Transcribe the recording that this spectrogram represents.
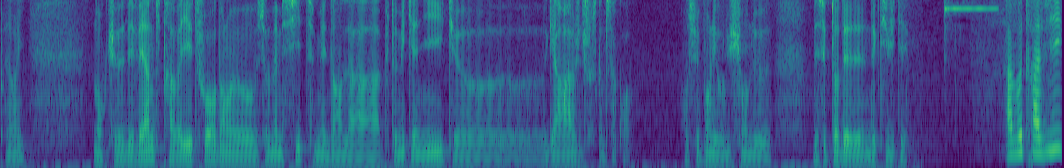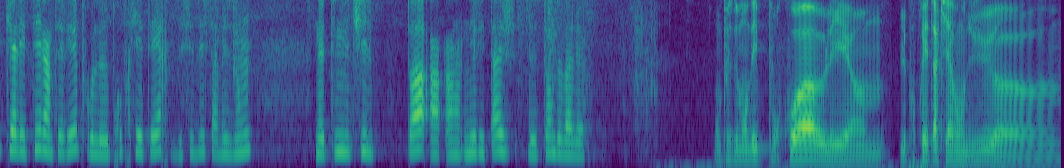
a priori. Donc euh, des Vergne qui travaillaient toujours sur le même site, mais dans la plutôt mécanique, euh, garage, des choses comme ça, quoi. En suivant l'évolution de, des secteurs d'activité. À votre avis, quel était l'intérêt pour le propriétaire de céder sa maison Ne tenait-il pas à un héritage de tant de valeur On peut se demander pourquoi euh, euh, le propriétaire qui a vendu, euh,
